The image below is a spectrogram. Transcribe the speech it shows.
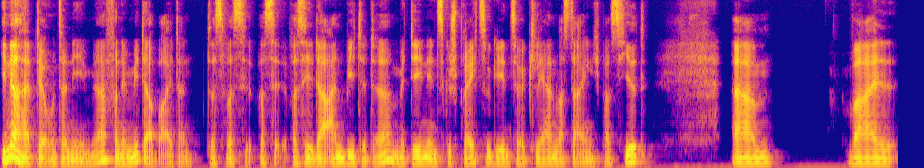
innerhalb der Unternehmen, ja, von den Mitarbeitern, das, was, was, was ihr da anbietet, ja, mit denen ins Gespräch zu gehen, zu erklären, was da eigentlich passiert. Ähm, weil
